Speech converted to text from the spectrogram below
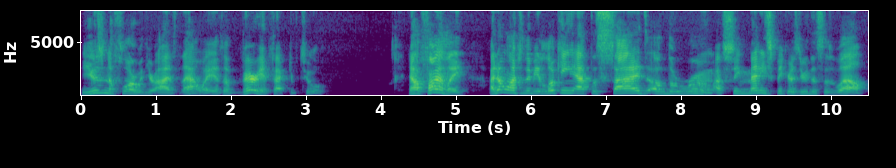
Using the floor with your eyes that way is a very effective tool. Now finally, I don't want you to be looking at the sides of the room. I've seen many speakers do this as well.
